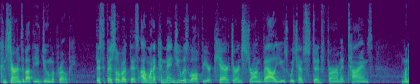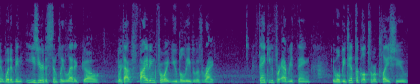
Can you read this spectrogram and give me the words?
concerns about the Douma probe. This official wrote this I want to commend you as well for your character and strong values, which have stood firm at times when it would have been easier to simply let it go without fighting for what you believed was right. Thank you for everything. It will be difficult to replace you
